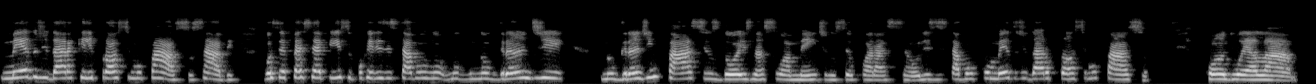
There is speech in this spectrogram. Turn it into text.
medo de dar aquele próximo passo, sabe? Você percebe isso porque eles estavam no, no, no grande no grande impasse os dois na sua mente, no seu coração. Eles estavam com medo de dar o próximo passo. Quando ela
